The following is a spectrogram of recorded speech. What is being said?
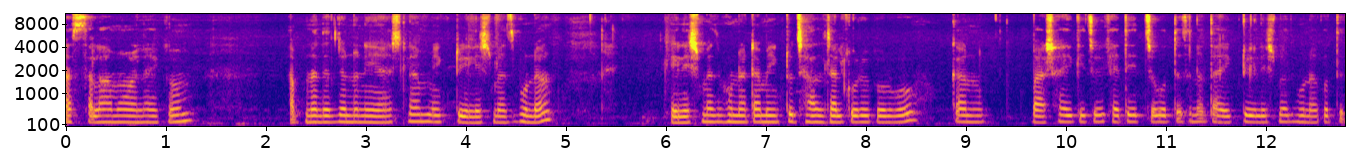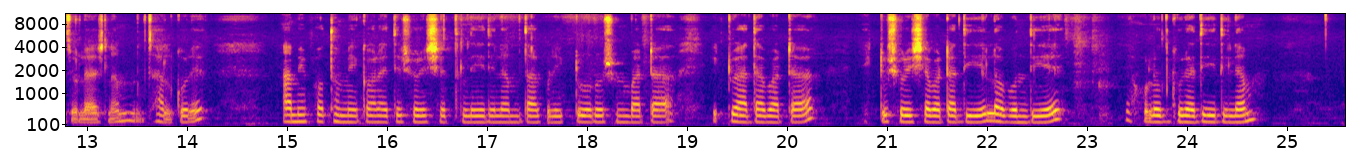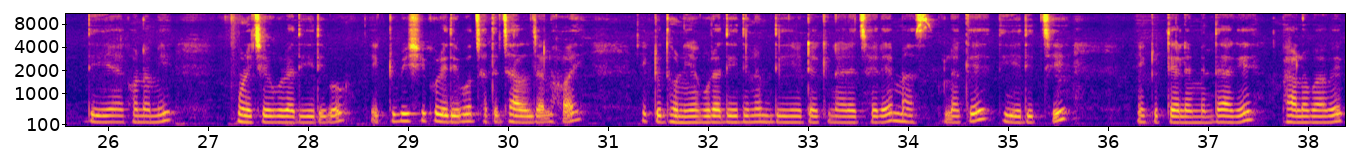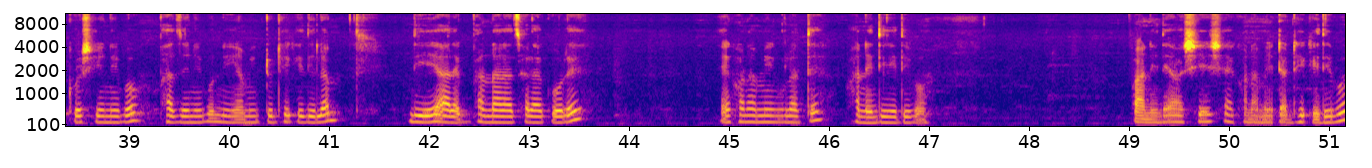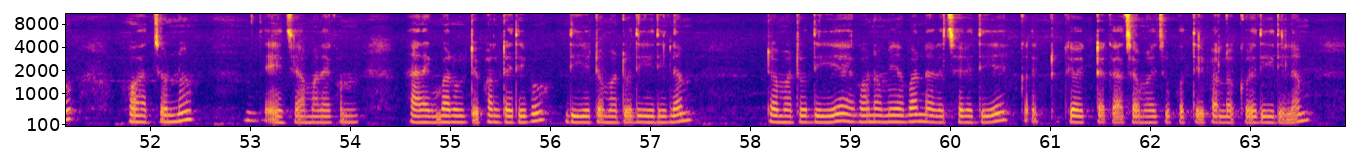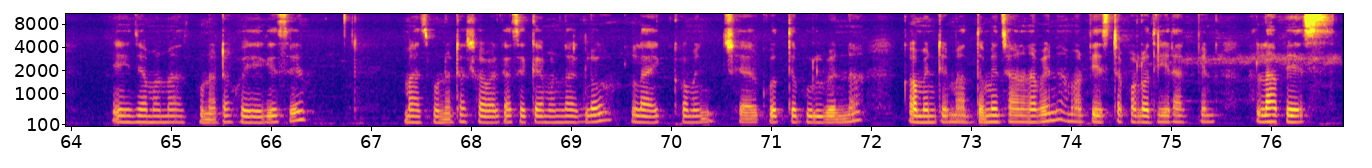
আসসালামু আলাইকুম। আপনাদের জন্য নিয়ে আসলাম একটু ইলিশ মাছ ভুনা। ইলিশ মাছ ভুনাটা আমি একটু ঝাল ঝাল করে করব, কারণ বাসায় কিছুই খেতে ইচ্ছে করতেছে না, তাই একটু ইলিশ মাছ ভুনা করতে চলে আসলাম ঝাল করে। আমি প্রথমে কড়াইতে সরিষার তেল দিয়ে দিলাম, তারপরে একটু রসুন বাটা, একটু আদা বাটা, একটু সরিষা বাটা দিয়ে, লবণ দিয়ে হলুদ গুঁড়া দিয়ে দিলাম। দিয়ে এখন আমি মরিচের গুঁড়া দিয়ে দিব। একটু বেশি করে দিব যাতে ঝাল ঝাল হয়। একটু ধনিয়া গুঁড়া দিয়ে দিলাম, দিয়ে এটা কিনারে ছেড়ে মাছগুলোকে দিয়ে দিচ্ছি। একটু তেলের মধ্যে আগে ভালোভাবে কষিয়ে নেব, ভাজে নেব, নিয়ে আমি একটু ঢেকে দিলাম। দিয়ে আরেকবার নাড়াচাড়া করে এখন আমি এগুলাতে পানি দিয়ে দিব। পানি দেওয়া শেষ, এখন আমি এটা ঢেকে দেব। হওয়ার জন্য এই যে আমার এখন আরেকবার উল্টে পাল্টে দিব। দিয়ে টমেটো দিয়ে দিলাম। টমেটো দিয়ে এখন আমি আবার নাড়ে ছেড়ে দিয়ে একটু কয়েকটা কাঁচামরিচ উপর থেকে পালক করে দিয়ে দিলাম। এই যে আমার মাছ বোনাটা হয়ে গেছে। মাছ বোনাটা সবার কাছে কেমন লাগল? লাইক কমেন্ট শেয়ার করতে ভুলবেন না। কমেন্টের মাধ্যমে জানাবেন। আমার পেজটা ফলো দিয়ে রাখবেন। আল্লাহ হাফেজ।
